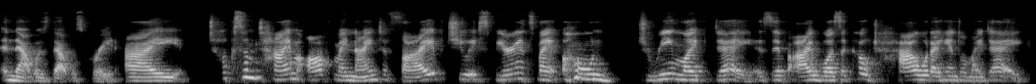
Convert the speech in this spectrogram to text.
and that was that was great. I took some time off my nine to five to experience my own dream life day as if I was a coach. How would I handle my day?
